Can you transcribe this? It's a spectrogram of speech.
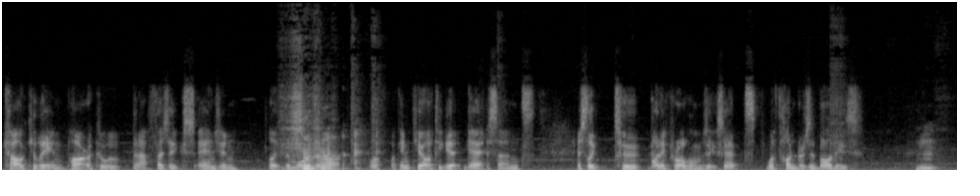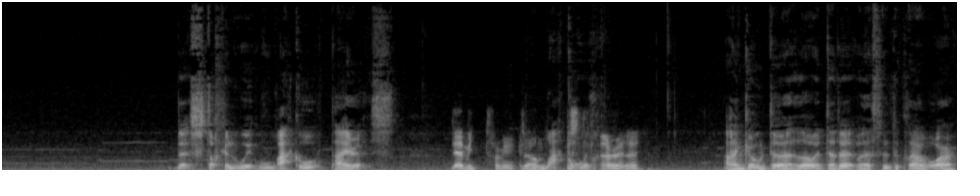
calculating particles in a physics engine. Like the more there are, the more fucking chaotic it gets, and it's like two body problems except with hundreds of bodies. Hmm. That's stuck in wacko pirates. Yeah, I mean for me as well. I'm just looking at it right now. I think it'll do it though. It did it with the declare war.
